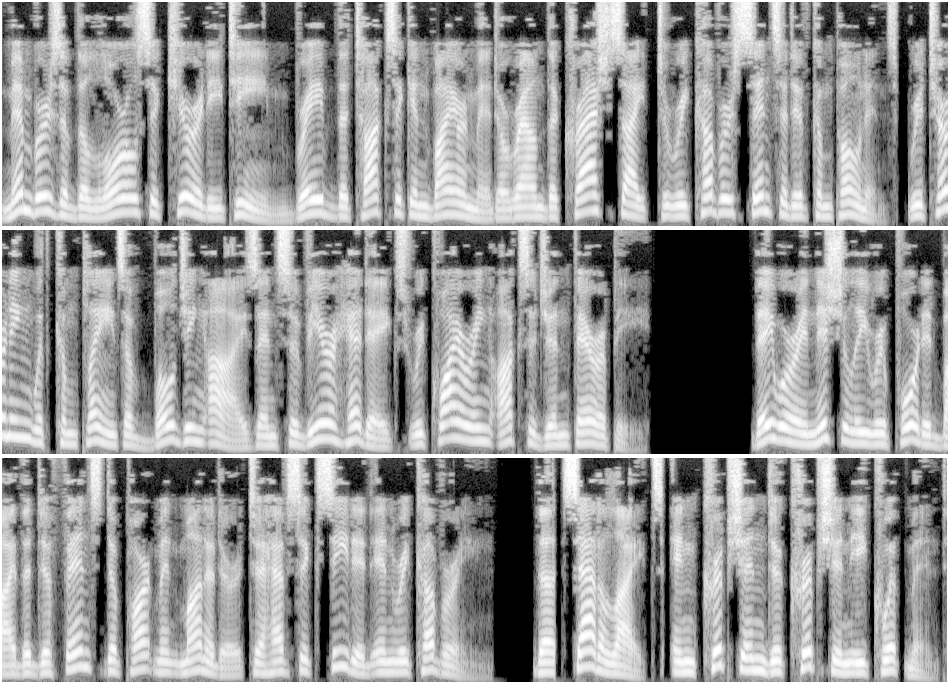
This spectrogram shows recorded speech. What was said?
Members of the Loral security team braved the toxic environment around the crash site to recover sensitive components, returning with complaints of bulging eyes and severe headaches requiring oxygen therapy. They were initially reported by the Defense Department Monitor to have succeeded in recovering the satellites encryption-decryption equipment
